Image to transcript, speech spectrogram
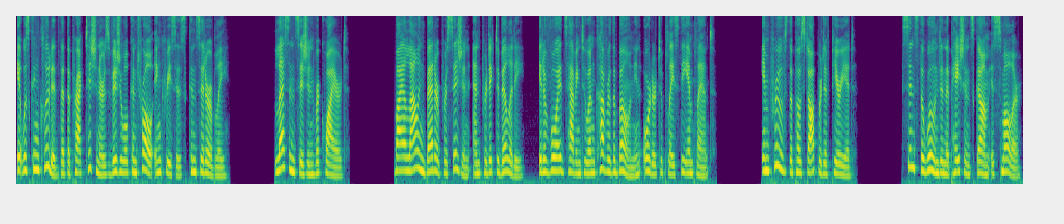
it was concluded that the practitioner's visual control increases considerably. Less incision required. By allowing better precision and predictability, it avoids having to uncover the bone in order to place the implant. Improves the postoperative period. Since the wound in the patient's gum is smaller,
